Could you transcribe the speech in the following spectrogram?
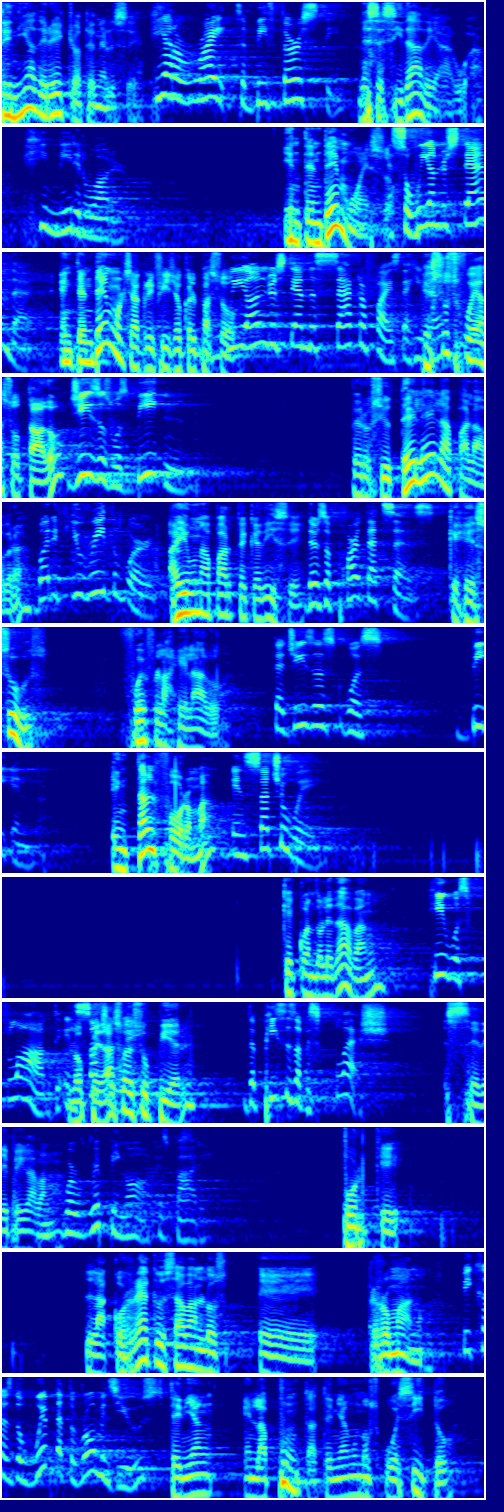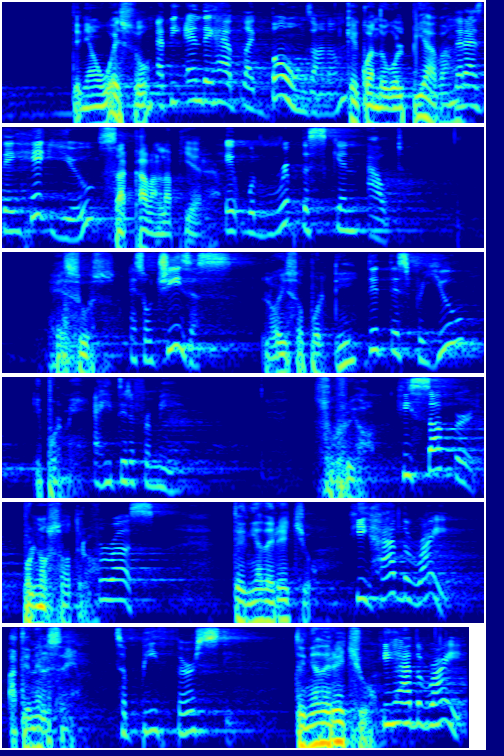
tenía derecho a tenerse, He had a right to be thirsty. necesidad de agua. He needed water. Y entendemos eso, And so we understand that. entendemos el sacrificio que él pasó. We understand the sacrifice that he Jesús went. fue azotado, Jesus was beaten. Pero si usted lee la palabra, But if you read the word, hay una parte que dice there's a part that says que Jesús fue flagelado that Jesus was beaten en tal forma in such a way que cuando le daban he was flogged in los such a pedazos way de su piel the pieces of his flesh se despegaban were ripping off his body. Porque la correa que usaban los eh, romanos because the whip that the Romans used tenían en la punta tenían unos huesitos tenían hueso at the end they had like bones on them que cuando golpeaban that as they hit you sacaban la piel it would rip the skin out. Jesús and so Jesus lo hizo por ti did this for you y por mí. and he did it for me. Sufrió he suffered por nosotros. for us tenía derecho he had the right a tenerse. to be thirsty. Tenía derecho he had the right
